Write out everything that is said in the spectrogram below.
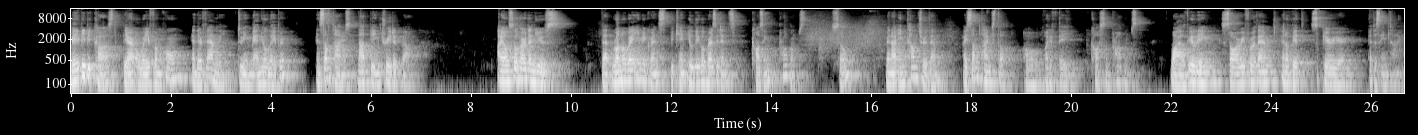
Maybe because they are away from home and their family, doing manual labor, and sometimes not being treated well. I also heard the news that runaway immigrants became illegal residents, causing problems. So, when I encountered them, I sometimes thought, oh, what if they cause some problems? While feeling sorry for them and a bit superior at the same time.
